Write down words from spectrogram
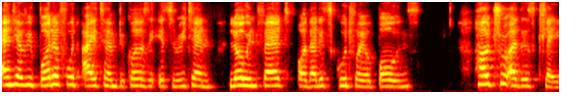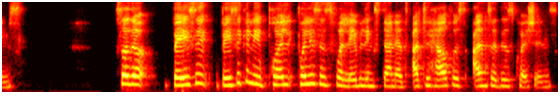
And have you bought a food item because it's written low in fat or that it's good for your bones? How true are these claims? So the basic, basically pol policies for labeling standards are to help us answer these questions.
